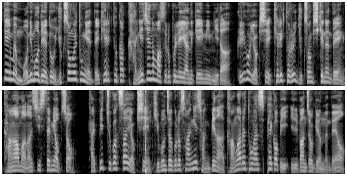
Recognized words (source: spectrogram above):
게임은 뭐니뭐니 해도 육성을 통해 내 캐릭터가 강해지는 맛으로 플레이하는 게임입니다. 그리고 역시 캐릭터를 육성시키는 데엔 강화만한 시스템이 없죠. 달빛 조각사 역시 기본적으로 상위 장비나 강화를 통한 spec up이 일반적이었는데요.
